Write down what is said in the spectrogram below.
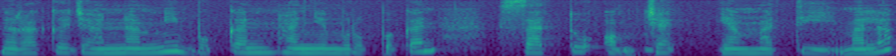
neraka jahanam ni bukan hanya merupakan satu objek yang mati, malah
